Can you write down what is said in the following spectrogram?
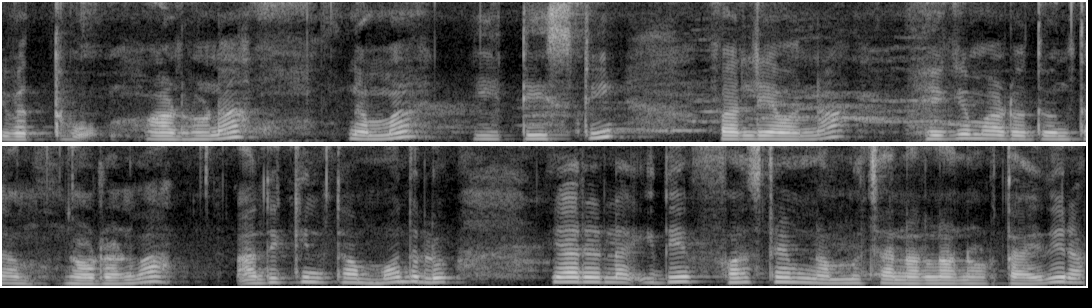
ಇವತ್ತು ಮಾಡೋಣ ನಮ್ಮ ಈ ಟೇಸ್ಟಿ ಪಲ್ಯವನ್ನು. ಹೇಗೆ ಮಾಡೋದು ಅಂತ ನೋಡೋಣವಾ? ಅದಕ್ಕಿಂತ ಮೊದಲು ಯಾರೆಲ್ಲ ಇದೇ ಫಸ್ಟ್ ಟೈಮ್ ನಮ್ಮ ಚಾನಲ್ನ ನೋಡ್ತಾ ಇದ್ದೀರಾ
